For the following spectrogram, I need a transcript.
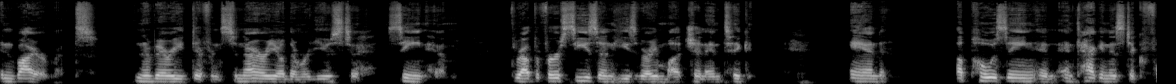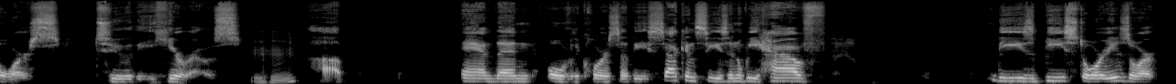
environment, in a very different scenario than we're used to seeing him. Throughout the first season, he's very much an antig- and opposing an antagonistic force to the heroes. Mm-hmm. Uh, and then over the course of the second season, we have these B stories or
